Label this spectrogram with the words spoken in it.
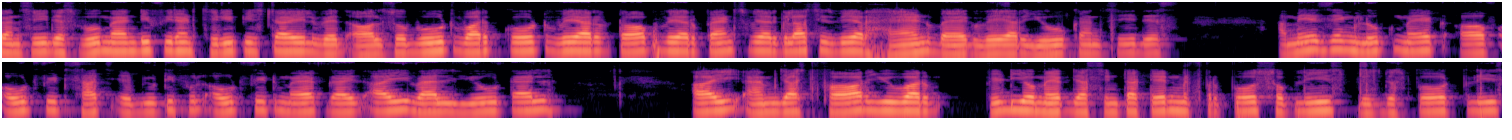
can see this woman different three-piece style with also boot work coat wear top wear pants wear glasses wear handbag where you can see this amazing look make of outfit such a beautiful outfit make. Guys i well you tell i am just for your video make just entertainment purpose. So please please the support please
